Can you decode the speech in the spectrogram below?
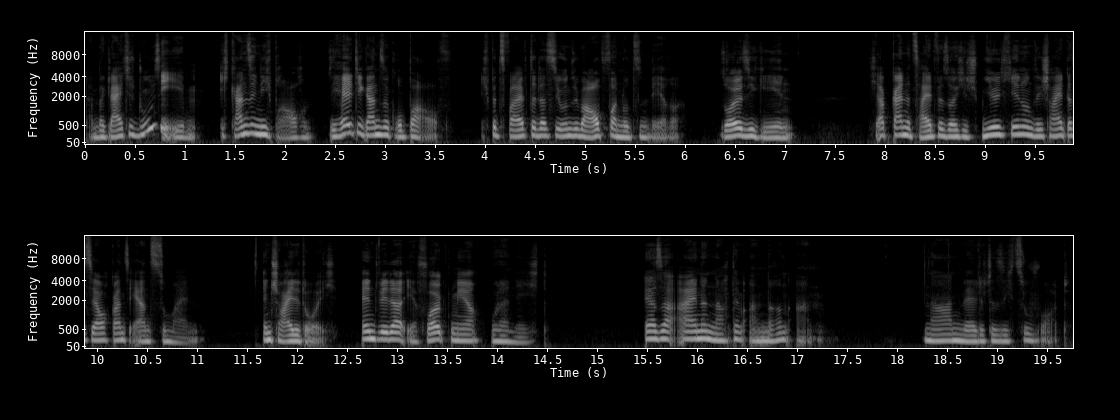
Dann begleite du sie eben. Ich kann sie nicht brauchen. Sie hält die ganze Gruppe auf. Ich bezweifle, dass sie uns überhaupt von Nutzen wäre. Soll sie gehen. Ich habe keine Zeit für solche Spielchen und sie scheint es ja auch ganz ernst zu meinen. Entscheidet euch. Entweder ihr folgt mir oder nicht. Er sah einen nach dem anderen an. Nahen meldete sich zu Wort.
